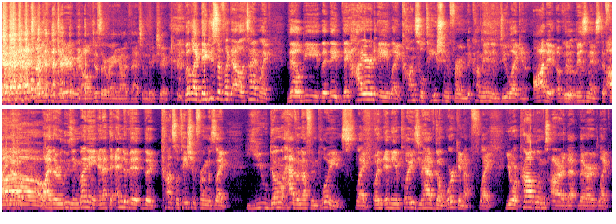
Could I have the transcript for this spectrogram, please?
patch on and we all just are wearing eye patch in the picture. But like they do stuff like that all the time. Like they'll be they they, they hired a like consultation firm to come in and do like an audit of their Ugh. business to find Oh. out why they're losing money. And at the end of it, the consultation firm was like. You don't have enough employees. Like, and, and the employees you have don't work enough. Like, your problems are that there are like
